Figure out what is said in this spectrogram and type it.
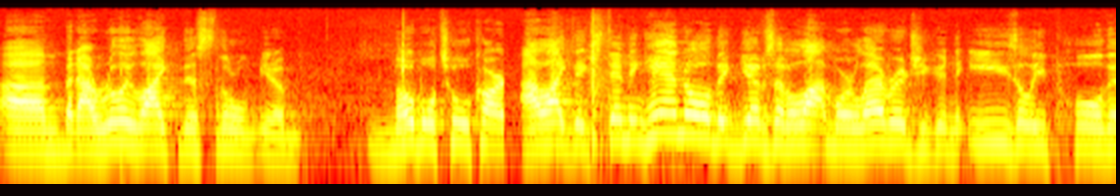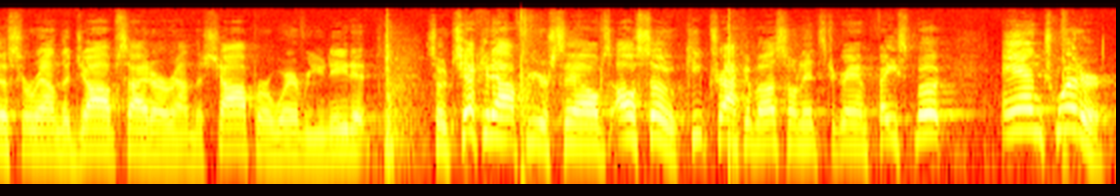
Um, but I really like this little, you know, mobile tool cart. I like the extending handle that gives it a lot more leverage. You can easily pull this around the job site or around the shop or wherever you need it. So check it out for yourselves. Also, keep track of us on Instagram, Facebook, and Twitter.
